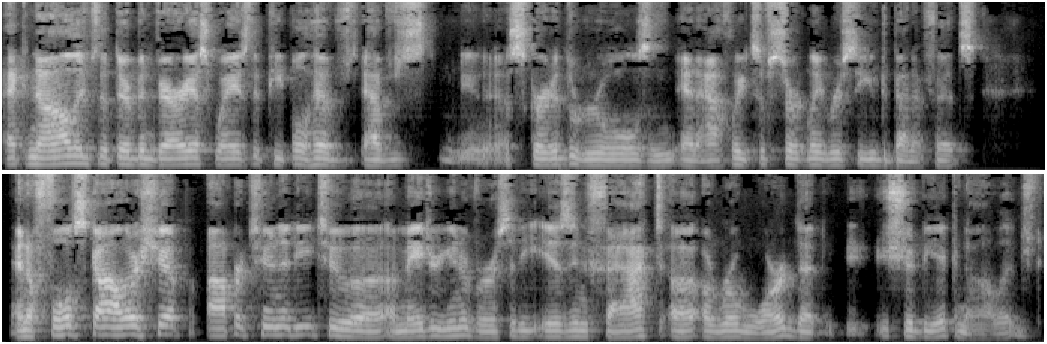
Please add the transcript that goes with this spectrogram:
acknowledge that there have been various ways that people have have you know, skirted the rules, and, and, athletes have certainly received benefits. And a full scholarship opportunity to a, a major university is, in fact, a, a reward that should be acknowledged.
